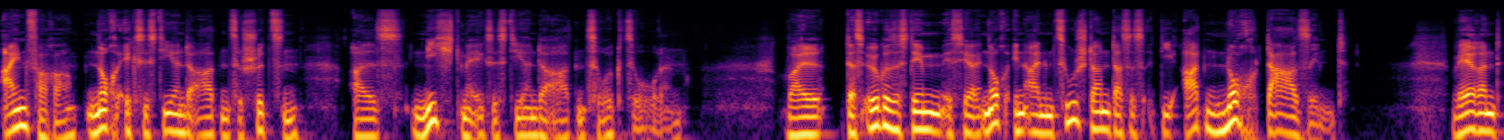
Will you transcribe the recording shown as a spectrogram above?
einfacher, noch existierende Arten zu schützen, als nicht mehr existierende Arten zurückzuholen. Weil das Ökosystem ist ja noch in einem Zustand, dass es die Arten noch da sind. Während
